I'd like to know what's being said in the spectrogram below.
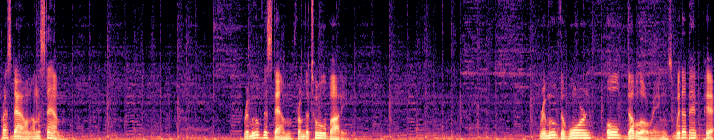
press down on the stem. Remove the stem from the tool body. Remove the worn, old double O-rings with a bent pick.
